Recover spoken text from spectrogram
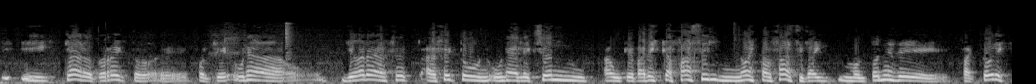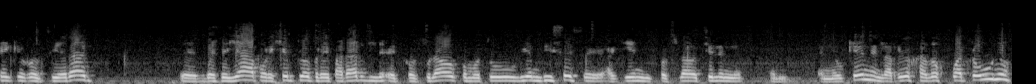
Y, claro, correcto, eh, porque una llevar a, efecto una elección, aunque parezca fácil, no es tan fácil. Hay montones de factores que hay que considerar eh, desde ya, por ejemplo, preparar el consulado, como tú bien dices, eh, aquí en el Consulado de Chile en, Neuquén, en La Rioja 241.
